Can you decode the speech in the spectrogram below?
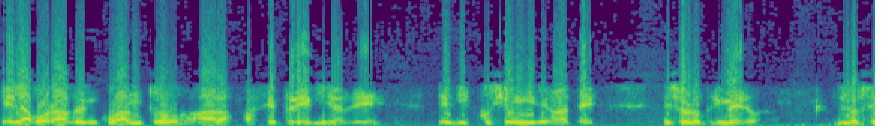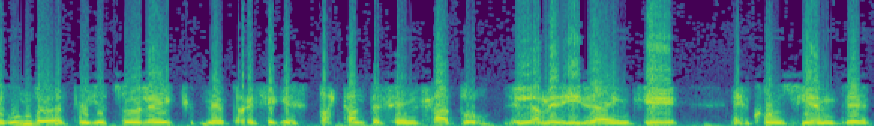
elaborado en cuanto a la fase previa de, discusión y debate. Eso es lo primero. Lo segundo, el proyecto de ley me parece que es bastante sensato en la medida en que es consciente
